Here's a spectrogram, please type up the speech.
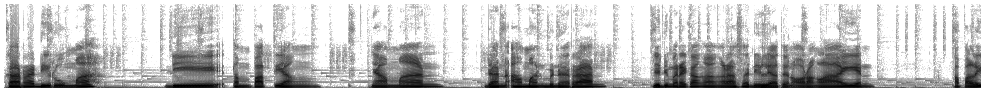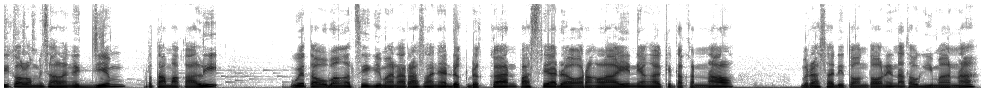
karena di rumah di tempat yang nyaman dan aman beneran. Jadi mereka nggak ngerasa diliatin orang lain. Apalagi kalau misalnya nge-gym pertama kali, gue tahu banget sih gimana rasanya deg-degan. Pasti ada orang lain yang nggak kita kenal, berasa ditontonin atau gimana.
